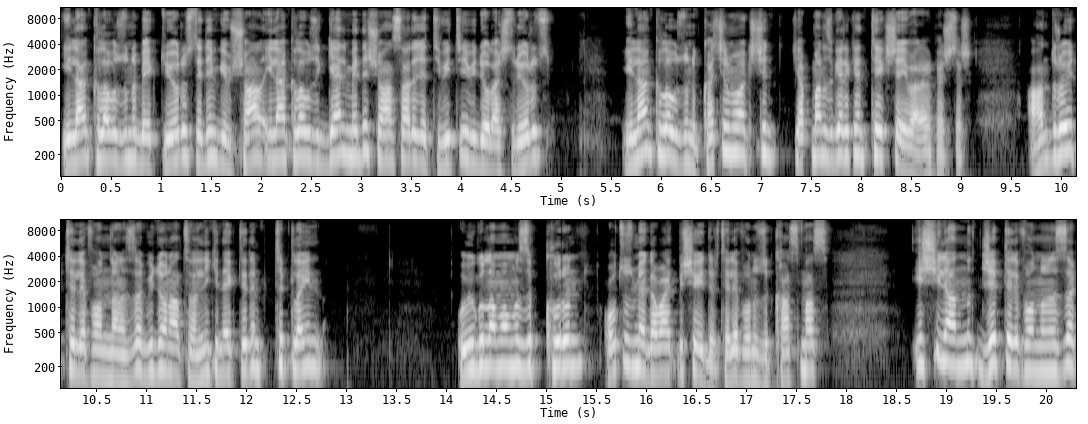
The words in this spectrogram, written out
İlan kılavuzunu bekliyoruz. Dediğim gibi şu an ilan kılavuzu gelmedi. Şu an sadece tweet'i videolaştırıyoruz. İlan kılavuzunu kaçırmamak için yapmanız gereken tek şey var arkadaşlar. Android telefonlarınıza videonun altına linkini ekledim. Tıklayın. Uygulamamızı kurun. 30 MB bir şeydir. Telefonunuzu kasmaz. İş ilanını cep telefonunuza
